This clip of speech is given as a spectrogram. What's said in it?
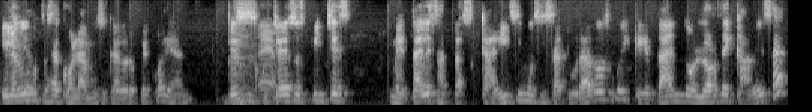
Y lo mismo pasa con la música agropecuaria, ¿no? Empiezas a escuchar esos pinches metales atascadísimos y saturados, güey, que dan dolor de cabeza.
